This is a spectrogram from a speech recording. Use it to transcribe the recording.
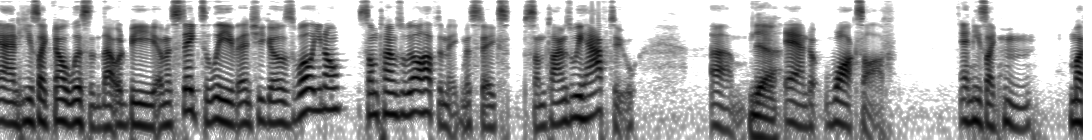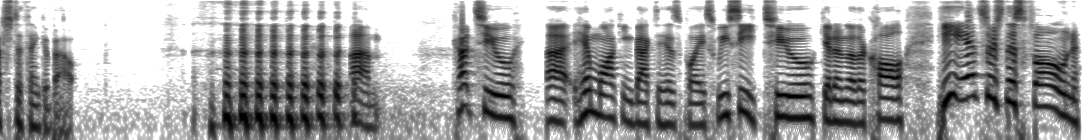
and he's like, no, listen, that would be a mistake to leave. And she goes, well, you know, sometimes we all have to make mistakes. Sometimes we have to. Yeah. And walks off. And he's like, hmm, much to think about. um, cut to uh, him walking back to his place. We see two get another call. He answers this phone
